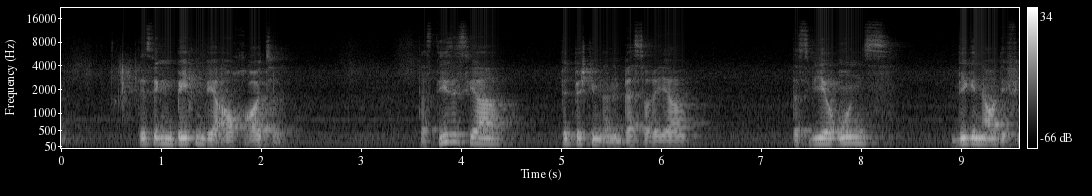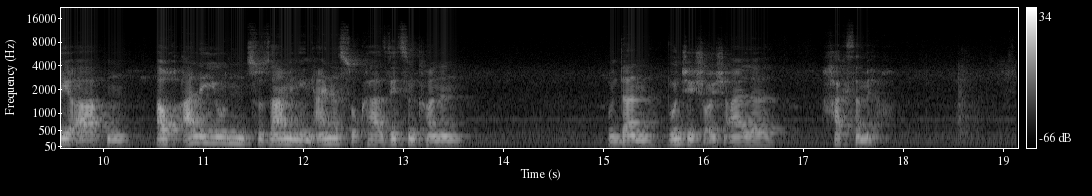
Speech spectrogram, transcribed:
Deswegen beten wir auch heute, dass dieses Jahr wird bestimmt ein besseres Jahr, dass wir uns, wie genau die vier Arten, auch alle Juden zusammen in einer Sukkah sitzen können. Und dann wünsche ich euch alle Chag.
